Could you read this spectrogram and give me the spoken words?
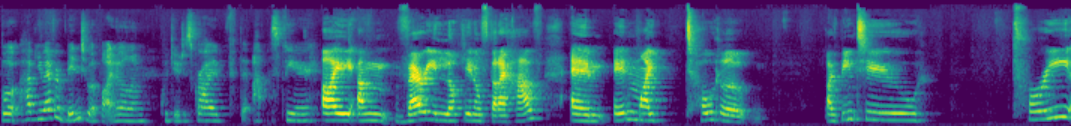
But have you ever been to a final and could you describe the atmosphere? I am very lucky enough that I have. Um, in my total, I've been to three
